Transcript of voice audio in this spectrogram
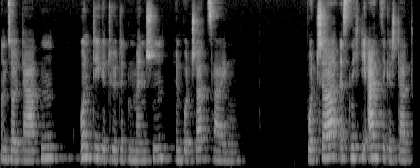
und Soldaten und die getöteten Menschen in Butscha zeigen. Butscha ist nicht die einzige Stadt,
